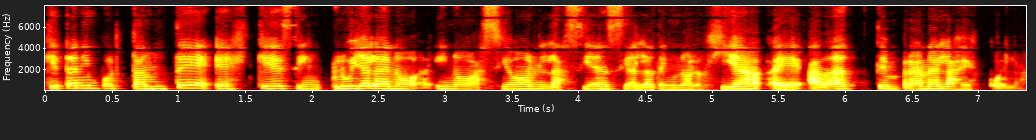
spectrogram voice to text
¿qué tan importante es que se incluya la innovación, la ciencia, la tecnología a edad temprana en las escuelas?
